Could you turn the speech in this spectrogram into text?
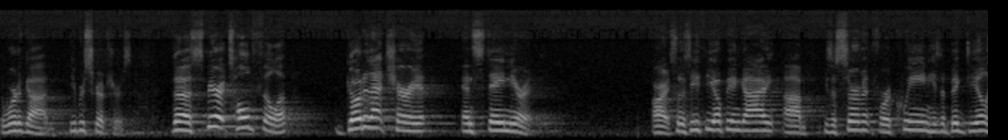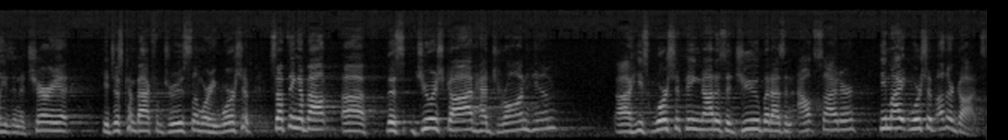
the word of God. Hebrew Scriptures. The Spirit told Philip, Go to that chariot and stay near it. All right, so this Ethiopian guy, um, he's a servant for a queen. He's a big deal. He's in a chariot. He'd just come back from Jerusalem where he worshiped. Something about uh, this Jewish God had drawn him. Uh, he's worshiping not as a Jew, but as an outsider. He might worship other gods,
